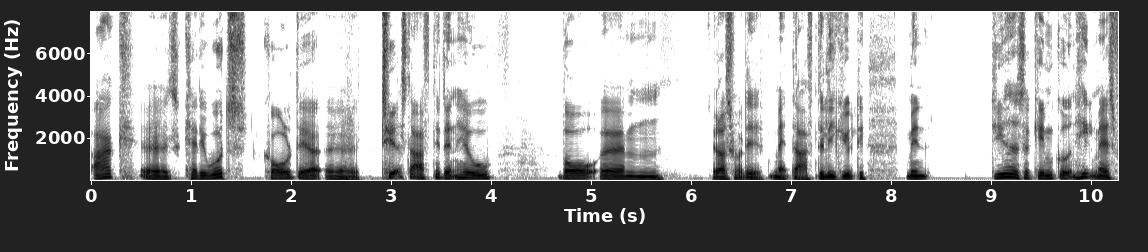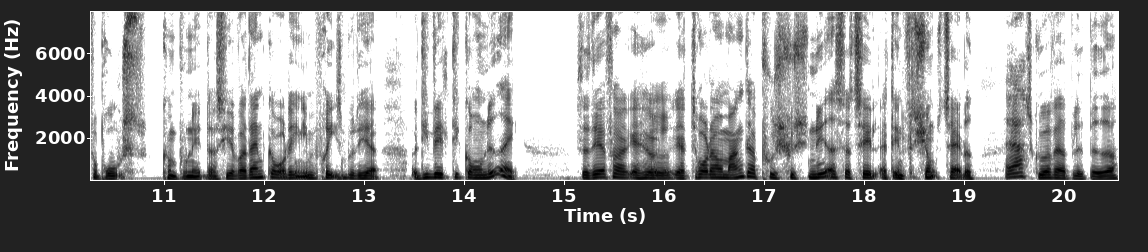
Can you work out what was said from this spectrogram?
ARK, øh, Cathy Woods call der øh, tirsdag aften i den her uge, hvor, øh, eller også var det mandag aften, det er ligegyldigt, men de havde så gennemgået en hel masse forbrugskomponenter og siger, hvordan går det egentlig med prisen på det her? Og de, vil, de går nedad. Så derfor, jeg, hører, mm. jeg tror, der var mange, der har positioneret sig til, at inflationstallet ja. skulle have været blevet bedre.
